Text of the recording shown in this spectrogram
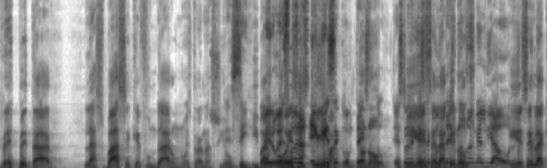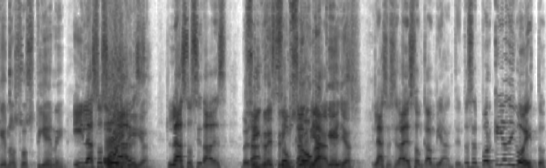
respetar las bases que fundaron nuestra nación. Eh, sí, y pero eso ese en ese contexto. No, no. Eso y esa es la que nos, no en el día ahora. Y esa es la que nos sostiene y las sociedades, hoy día. Las sociedades, ¿verdad? Sin restricción a aquellas las sociedades son cambiantes. Entonces, ¿por qué yo digo esto?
